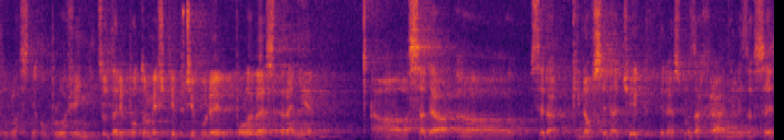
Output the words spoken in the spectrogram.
to vlastně obložení. Co tady potom ještě přibude po levé straně uh, sada, sada kinosedaček, které jsme zachránili zase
